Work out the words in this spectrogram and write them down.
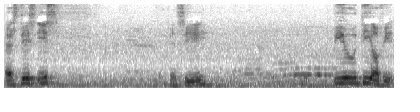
as this is can see the beauty of it.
